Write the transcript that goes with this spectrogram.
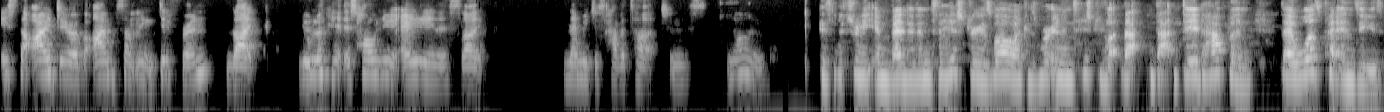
it's the idea of I'm something different. Like you're looking at this whole new alien. It's like, let me just have a touch, and it's, no. it's literally embedded into history as well. Like it's written into history. Like that that did happen. There was petting zoos.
